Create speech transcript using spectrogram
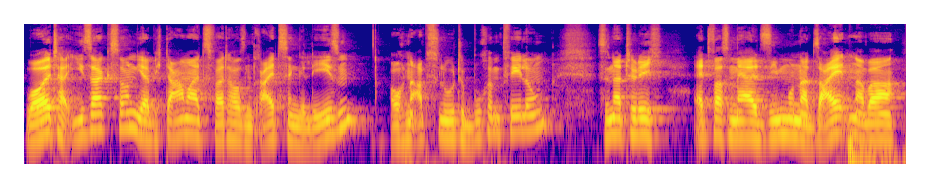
Walter Isaacson. Die habe ich damals 2013 gelesen. Auch eine absolute Buchempfehlung. Sind natürlich etwas mehr als 700 Seiten, aber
